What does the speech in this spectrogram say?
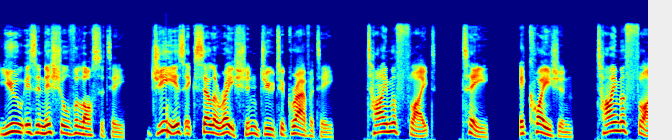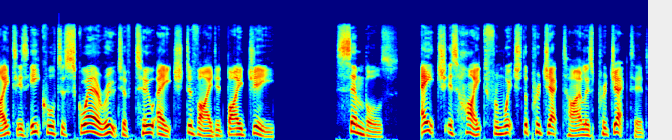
u is initial velocity. g is acceleration due to gravity. Time of flight, t. Equation. Time of flight is equal to square root of 2h divided by g. Symbols. h is height from which the projectile is projected.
